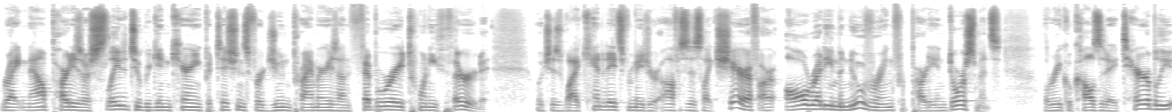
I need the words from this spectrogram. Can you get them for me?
Right now, parties are slated to begin carrying petitions for June primaries on February 23rd, which is why candidates for major offices like sheriff are already maneuvering for party endorsements. Lorigo calls it a terribly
